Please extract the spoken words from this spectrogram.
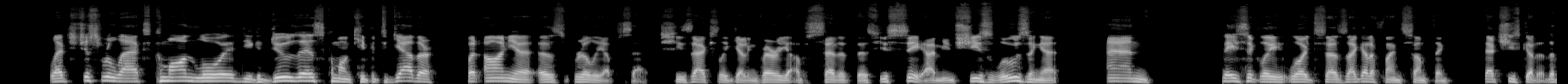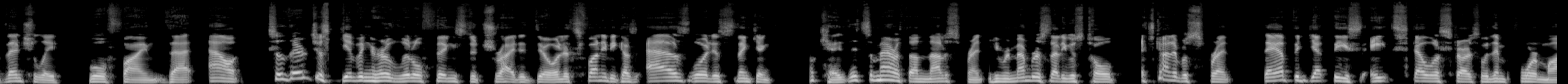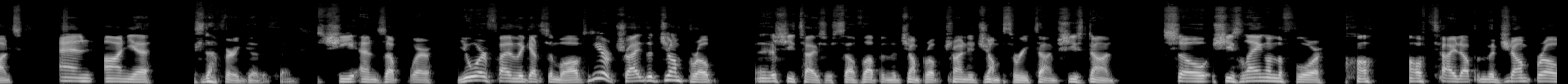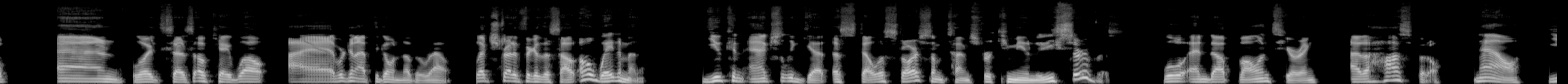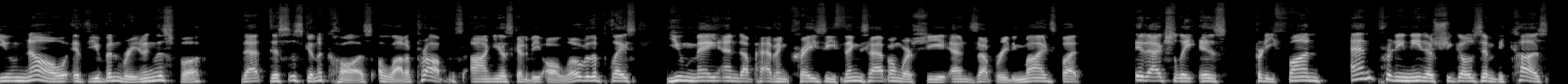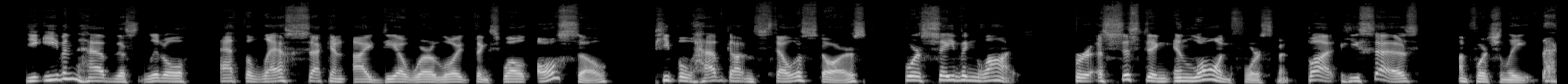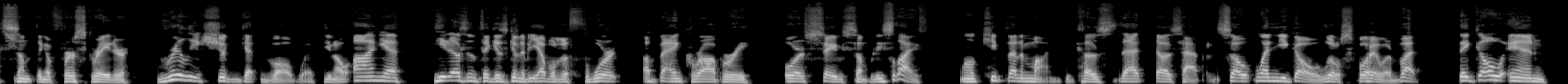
Let's just relax. Come on, Lloyd. You can do this. Come on, keep it together. But Anya is really upset. She's actually getting very upset at this. You see, I mean, she's losing it. And basically, Lloyd says, I got to find something that she's got to. Eventually, we'll find that out. So they're just giving her little things to try to do. And it's funny because as Lloyd is thinking, okay, it's a marathon, not a sprint, he remembers that he was told it's kind of a sprint. They have to get these eight Stella stars within four months. And Anya is not very good at things. She ends up where Yor finally gets involved. Here, try the jump rope. And she ties herself up in the jump rope, trying to jump three times. She's done. So she's laying on the floor, all, all tied up in the jump rope. And Lloyd says, okay, well, I, we're going to have to go another route. Let's try to figure this out. Oh, wait a minute. You can actually get a Stella Star sometimes for community service. We'll end up volunteering at a hospital. Now, you know, if you've been reading this book, that this is going to cause a lot of problems. Anya's going to be all over the place. You may end up having crazy things happen where she ends up reading minds, but it actually is pretty fun and pretty neat as she goes in because you even have this little at the last second idea where Lloyd thinks, well, also people have gotten Stella stars for saving lives, for assisting in law enforcement. But he says, unfortunately, that's something a first grader really shouldn't get involved with. You know, Anya, he doesn't think is going to be able to thwart a bank robbery or save somebody's life. Well, keep that in mind because that does happen. So when you go, a little spoiler, but they go in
